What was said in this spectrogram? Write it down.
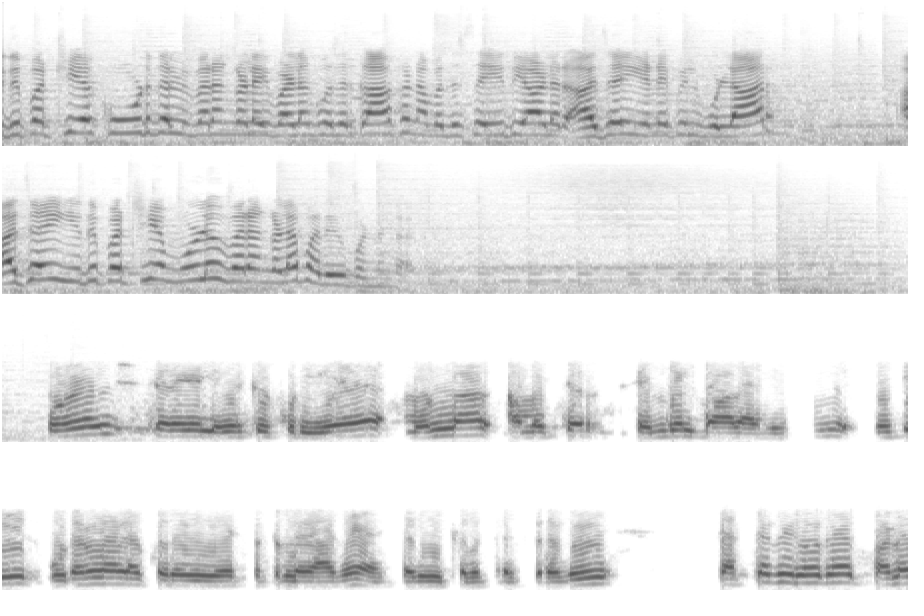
இது பற்றிய கூடுதல் விவரங்களை வழங்குவதற்காக நமது செய்தியாளர் அஜய் இணைப்பில் உள்ளார். அஜய் இது பற்றிய முழு விவரங்களை பதிவு பண்ணுங்க. புழல் சிறையில் இருக்கக்கூடிய முன்னாள் அமைச்சர் செந்தில் பாலாஜிக்கு திடீர் உடல்நலக் குறைவு ஏற்பட்டுள்ளதாக தெரிவிக்கப்பட்டிருக்கிறது. சட்டவிரோத பண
